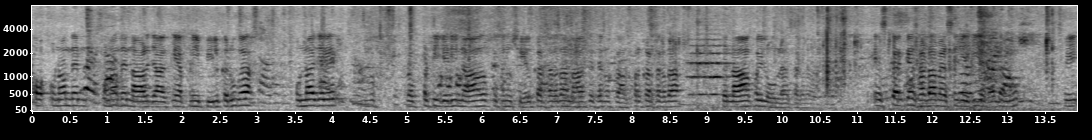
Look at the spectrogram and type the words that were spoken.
ਉਹਨਾਂ ਦੇ ਉਹਨਾਂ ਦੇ ਨਾਲ ਜਾ ਕੇ ਆਪਣੀ ਅਪੀਲ ਕਰੂਗਾ। ਉਹਨਾਂ ਜਿਹੜੇ ਪ੍ਰਾਪਰਟੀ ਜਿਹੜੀ ਨਾ ਉਹ ਕਿਸੇ ਨੂੰ ਸੇਲ ਕਰ ਸਕਦਾ, ਨਾ ਕਿਸੇ ਨੂੰ ਟ੍ਰਾਂਸਫਰ ਕਰ ਸਕਦਾ ਤੇ ਨਾ ਕੋਈ ਲੋਨ ਲੈ ਸਕਦਾ। ਇਸ ਕਰਕੇ ਸਾਡਾ ਮੈਸੇਜ ਇਹੀ ਹੈਗਾ ਤੁਹਾਨੂੰ ਵੀ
